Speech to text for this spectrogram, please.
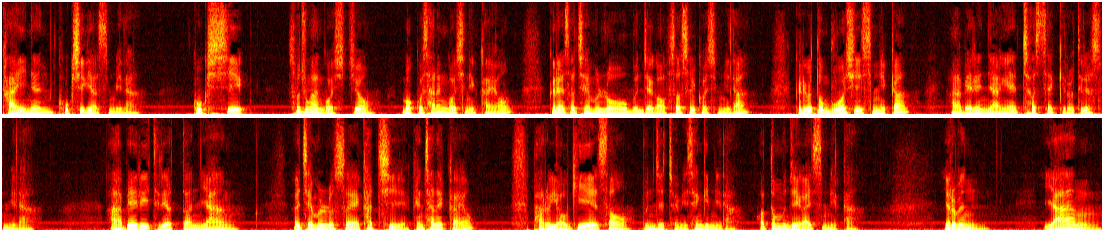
가인은 곡식이었습니다. 곡식 소중한 것이죠. 먹고 사는 것이니까요. 그래서 제물로 문제가 없었을 것입니다. 그리고 또 무엇이 있습니까? 아벨은 양의 첫 새끼로 드렸습니다. 아벨이 드렸던 양, 제물로서의 가치 괜찮을까요? 바로 여기에서 문제점이 생깁니다. 어떤 문제가 있습니까? 여러분, 양,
